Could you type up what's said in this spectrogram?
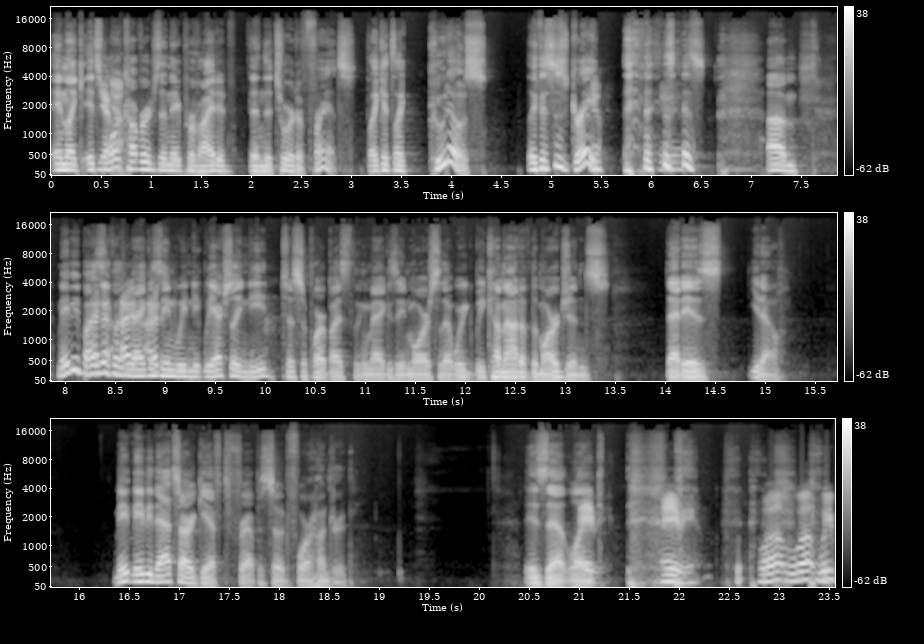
and like it's Yeah. more coverage than they provided than the Tour de France. Like it's like kudos. Like this is great. This is- um, maybe Bicycling I- I- Magazine. we need, we actually need to support Bicycling Magazine more so that we we come out of the margins. That is, you know, maybe, maybe that's our gift for episode four hundred. Is that like maybe, maybe. well, well, we.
